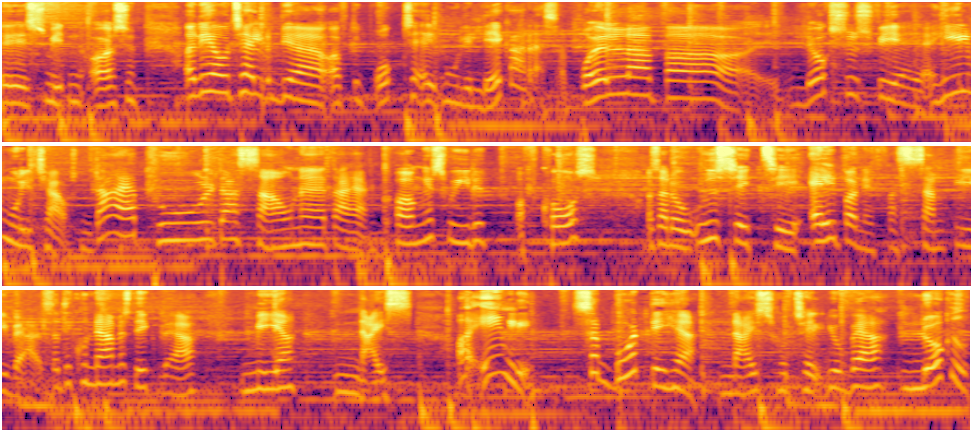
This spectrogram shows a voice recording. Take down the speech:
øh, smitten også. Og det her hotel det bliver ofte brugt til alt muligt lækkert, altså bryllupper, luksusferier, hele muligt tjavsen. Der er pool, der er sauna, der er en kongesuite, of course, og så er der jo udsigt til alberne fra samtlige værelser. Det kunne nærmest ikke være mere nice. Og egentlig, så burde det her Nice Hotel jo være lukket,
